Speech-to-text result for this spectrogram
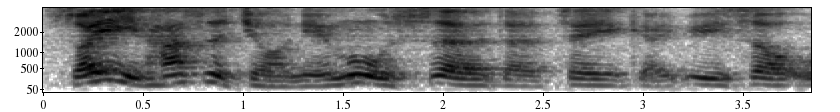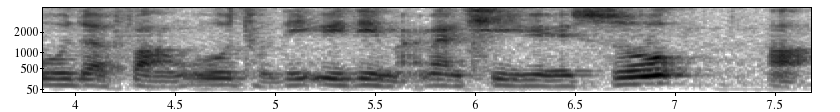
所以它是九年目设的这个预售屋的房屋土地预定买卖契约书啊，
